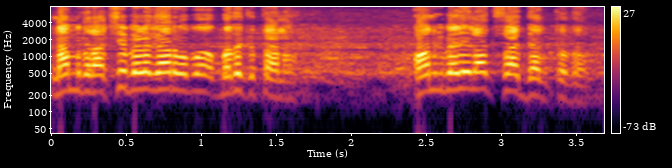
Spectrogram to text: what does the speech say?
ನಮ್ಮ ದ್ರಾಕ್ಷಿ ಬೆಳೆಗಾರ ಒಬ್ಬ ಬದುಕ್ತಾನೆ ಅವ್ನಿಗೆ ಬೆಳಿಲಾಕೆ ಸಾಧ್ಯ ಆಗ್ತದೆ.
